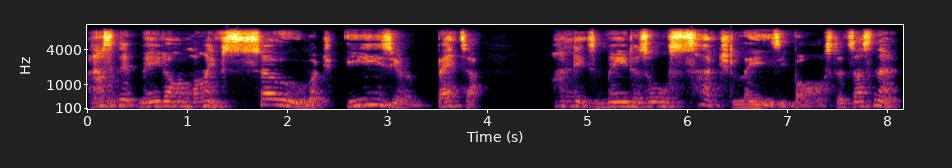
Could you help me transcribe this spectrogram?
And hasn't it made our life so much easier and better? And it's made us all such lazy bastards, hasn't it?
